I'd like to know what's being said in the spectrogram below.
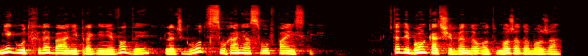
nie głód chleba ani pragnienie wody, lecz głód słuchania słów pańskich. Wtedy błąkać się będą od morza do morza,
